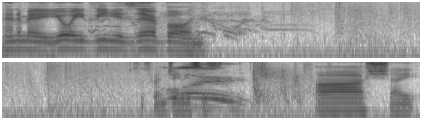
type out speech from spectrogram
Enemy UAV is airborne. This is when Jamie says, "Ah, shite."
